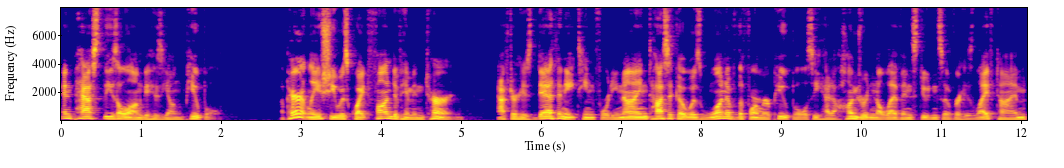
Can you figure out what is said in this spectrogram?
and passed these along to his young pupil. Apparently, she was quite fond of him in turn. After his death in 1849, Taseko was one of the former pupils, he had 111 students over his lifetime,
